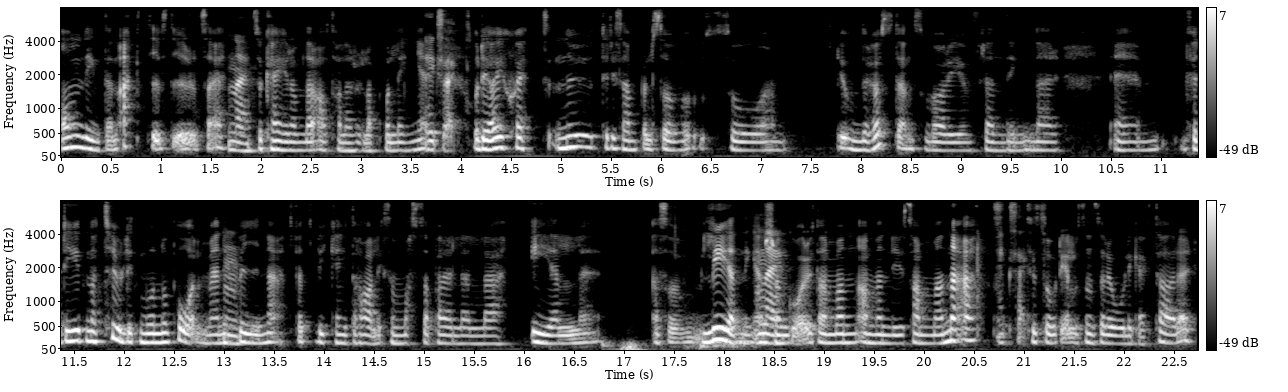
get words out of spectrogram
om det inte är en aktiv styrelse, Nej. så kan ju de där avtalen rulla på länge. Exakt. Och det har ju skett nu till exempel så, så under hösten så var det ju en förändring när ehm, för det är ett naturligt monopol med Mm. energinät för att vi kan inte ha liksom massa parallella el alltså ledningar Nej. som går utan man använder ju samma nät Exakt. till stor del och sen så är det olika aktörer.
